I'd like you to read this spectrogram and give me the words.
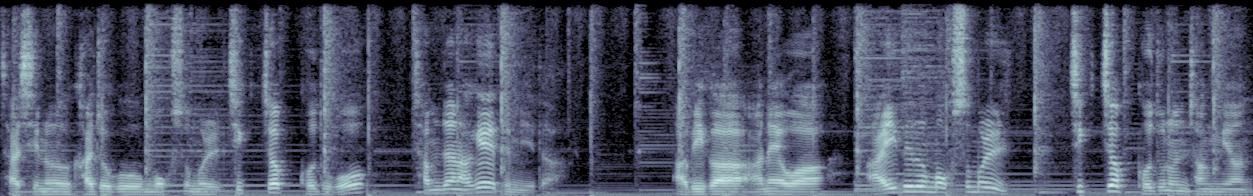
자신의 가족의 목숨을 직접 거두고 참전하게 됩니다. 아비가 아내와 아이들의 목숨을 직접 거두는 장면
